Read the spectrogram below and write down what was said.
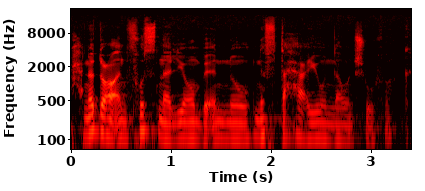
رح ندعو أنفسنا اليوم بأنه نفتح عيوننا ونشوفك.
